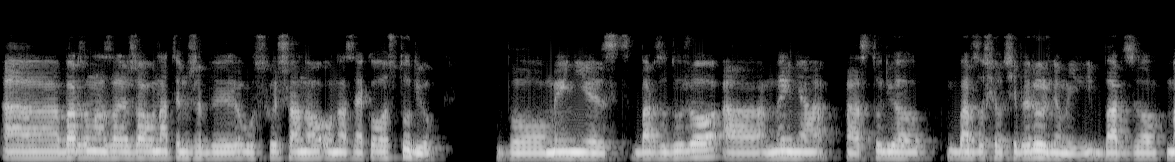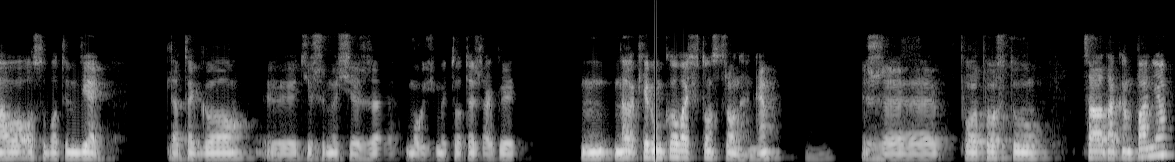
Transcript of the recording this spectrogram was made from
A bardzo nam zależało na tym, żeby usłyszano o nas jako o studiu, bo myjni jest bardzo dużo, a myjnia, a studio bardzo się od siebie różnią i bardzo mało osób o tym wie. Dlatego y, cieszymy się, że mogliśmy to też jakby nakierunkować w tą stronę, nie? Mhm. że po prostu cała ta kampania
